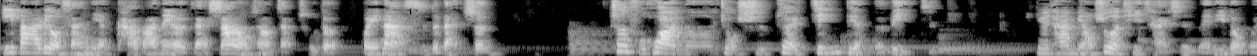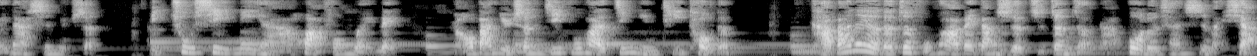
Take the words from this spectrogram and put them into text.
一八六三年卡巴内尔在沙龙上展出的。维纳斯的诞生，这幅画呢，就是最经典的例子，因为它描述的题材是美丽的维纳斯女神，笔触细腻啊，画风唯美，然后把女生肌肤画的晶莹剔透的。卡巴内尔的这幅画被当时的执政者拿破仑三世买下，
